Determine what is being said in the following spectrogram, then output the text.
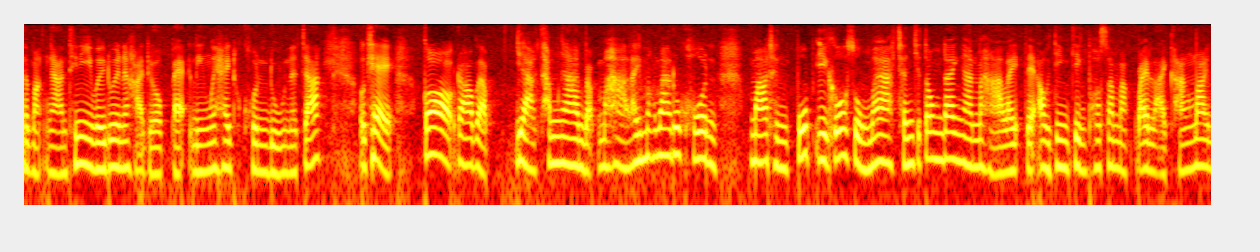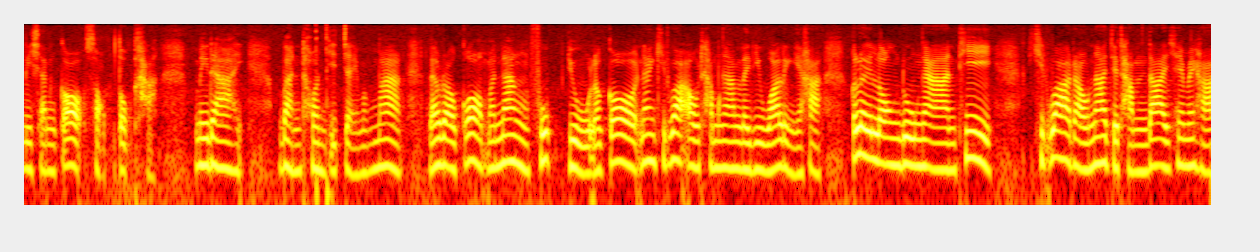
สมัครงานที่นี่ไว้ด้วยนะคะ เดี๋ยวแปะลิงก์ไว้ให้ทุกคนดูนะจ๊ะ โอเค ก็เราแบบ อยากทำงานแบบมหาลัยมากๆทุกคน มาถึงปุ๊บอีโก้สูงมาก ฉันจะต้องได้งานมหาลัยแต่เอาจริง ๆ พอสมัครไปหลายครั้งมากดิฉันก็สอบตกค่ะ ไม่ได้บั่นทอนจิตใจมากๆ แล้วเราก็มานั่งฟุบอยู่ แล้วก็นั่งคิดว่าเอาทำงานอะไรดีวะอะไรอย่างเงี้ยค่ะ ก็เลยลองดูงานที่คิดว่าเราน่าจะทำได้ใช่ไหมคะ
